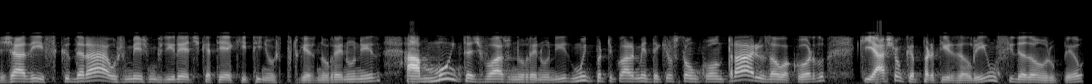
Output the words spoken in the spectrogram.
já disse que dará os mesmos direitos que até aqui tinham os portugueses no Reino Unido. Há muitas vozes no Reino Unido, muito particularmente aqueles que são contrários ao acordo, que acham que a partir dali um cidadão europeu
